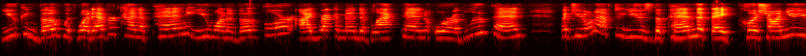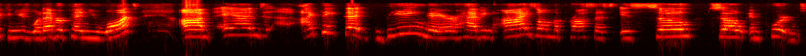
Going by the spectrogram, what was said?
You can vote with whatever kind of pen you want to vote for. I'd recommend a black pen or a blue pen, but you don't have to use the pen that they push on you. You can use whatever pen you want. Um, and I think that being there, having eyes on the process is so, so important.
